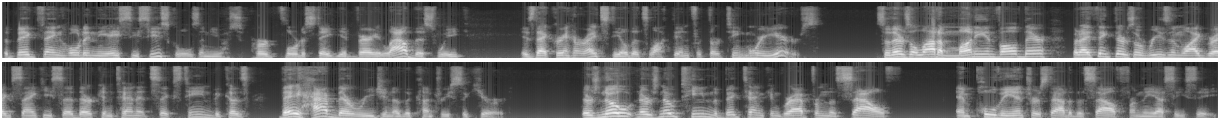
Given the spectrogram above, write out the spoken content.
The big thing holding the ACC schools, and you heard Florida State get very loud this week, is that grant rights deal that's locked in for 13 more years. So there's a lot of money involved there, but I think there's a reason why Greg Sankey said they're content at 16 because they have their region of the country secured. There's no there's no team the Big Ten can grab from the South and pull the interest out of the South from the SEC.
